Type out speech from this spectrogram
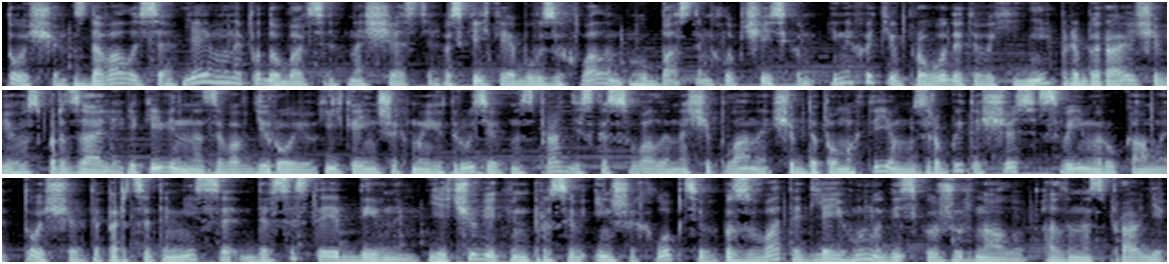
Тощо, здавалося, я йому не подобався, на щастя, оскільки я був зухвалим губастим хлопчиськом і не хотів проводити вихідні, прибираючи в його спортзалі, який він називав дірою. Кілька інших моїх друзів насправді скасували наші плани, щоб допомогти йому зробити щось своїми руками. Тощо, тепер це те місце, де все стає дивним. Я чув, як він просив інших хлопців позувати для його нудиського журналу, але насправді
